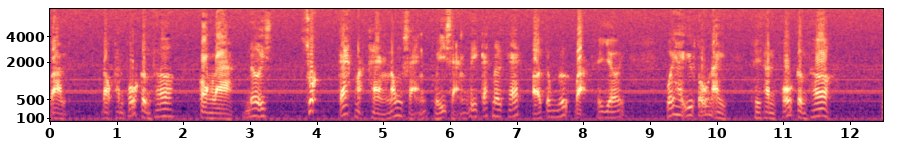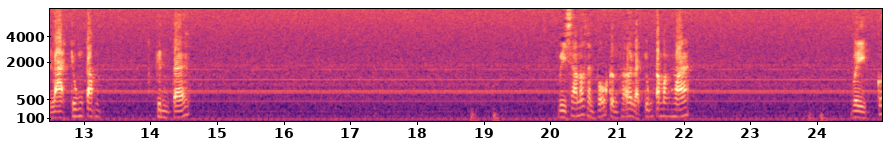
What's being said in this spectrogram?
Và đọc thành phố Cần Thơ còn là nơi các mặt hàng nông sản, thủy sản đi các nơi khác ở trong nước và thế giới. Với hai yếu tố này thì thành phố Cần Thơ là trung tâm kinh tế. Vì sao nói thành phố Cần Thơ là trung tâm văn hóa? Vì có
